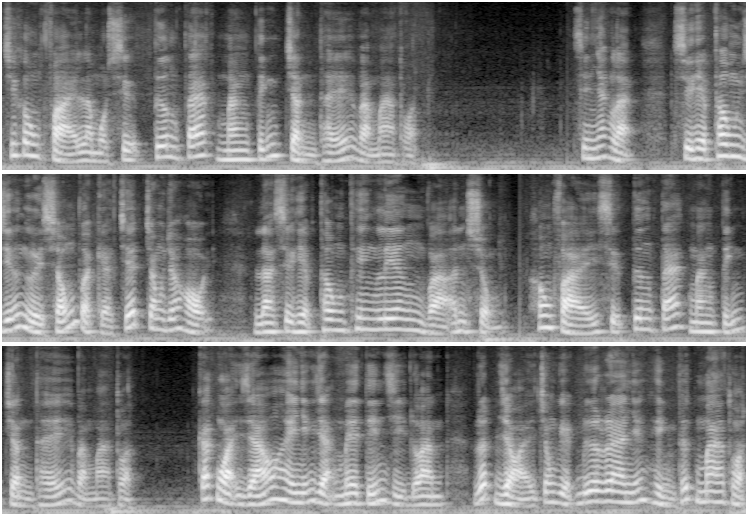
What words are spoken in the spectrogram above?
chứ không phải là một sự tương tác mang tính trần thế và ma thuật. Xin nhắc lại, sự hiệp thông giữa người sống và kẻ chết trong giáo hội là sự hiệp thông thiêng liêng và ân sủng, không phải sự tương tác mang tính trần thế và ma thuật. Các ngoại giáo hay những dạng mê tín dị đoan rất giỏi trong việc đưa ra những hình thức ma thuật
